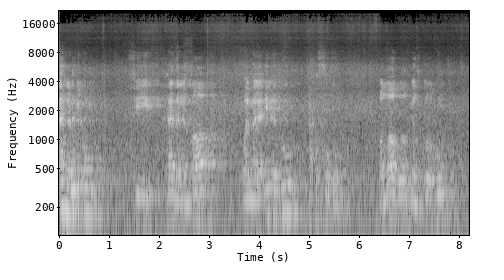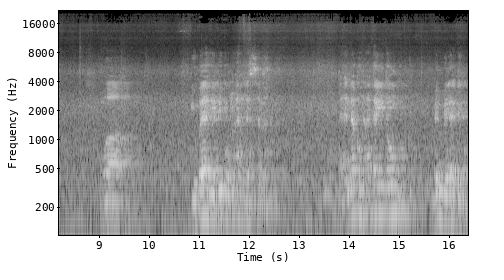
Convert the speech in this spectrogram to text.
أهلا بكم. في هذا اللقاء والملائكة تحفكم والله يذكركم ويباهي بكم أهل السماء. لأنكم أتيتم من بلادكم.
